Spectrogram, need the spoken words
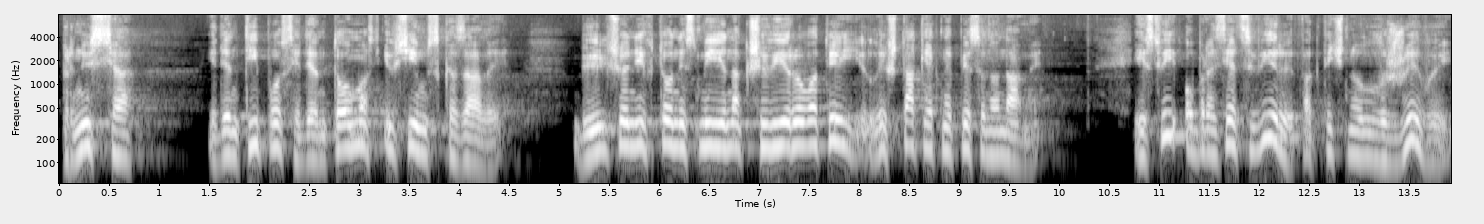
принісся один типос, один Томас, і всім сказали, більше ніхто не сміє інакше вірувати, лише так, як написано нами. І свій образець віри, фактично лживий,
